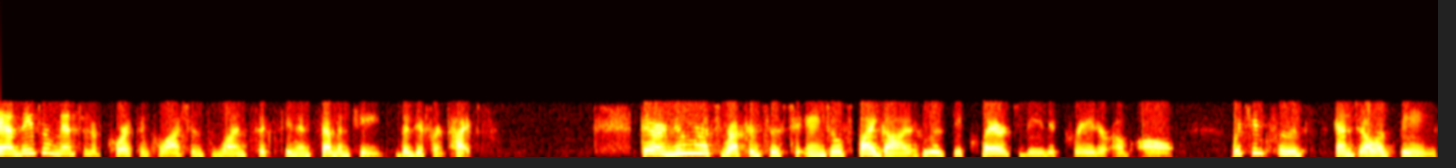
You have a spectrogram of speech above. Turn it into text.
And these were mentioned, of course, in Colossians 1 16 and 17, the different types. There are numerous references to angels by God, who is declared to be the creator of all, which includes angelic beings.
